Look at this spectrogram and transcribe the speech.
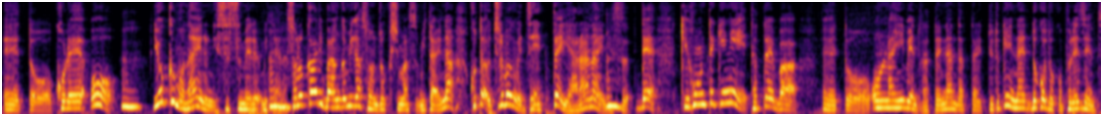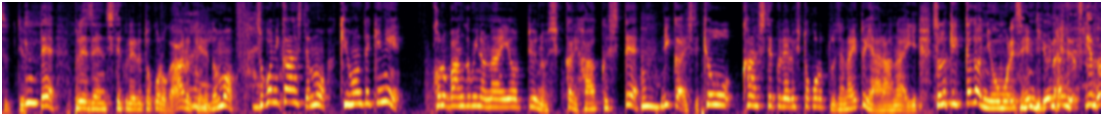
えっ、と、これを、良くもないのに進めるみたいな、その代わり番組が存続しますみたいなことはうちの番組は絶対やらないです。で、基本的に、例えば、えっ、と、オンラインイベントだったり何だったりっていう時に、ね、どこどこプレゼンツって言って、プレゼンしてくれるところがあるけれども、そこに関しても、基本的に、この番組の内容っていうのをしっかり把握して、理解して共感してくれるところとじゃないとやらない。その結果が尿漏れ川柳なんですけど、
